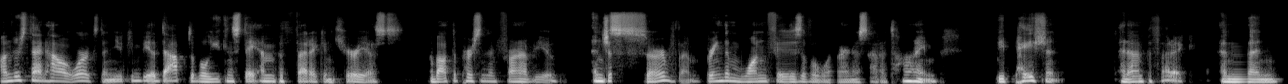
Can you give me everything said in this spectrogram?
understand how it works. Then you can be adaptable. You can stay empathetic and curious about the person in front of you and just serve them. Bring them one phase of awareness at a time. Be patient and empathetic. And then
